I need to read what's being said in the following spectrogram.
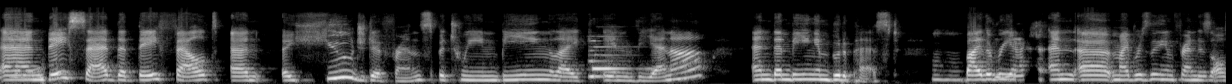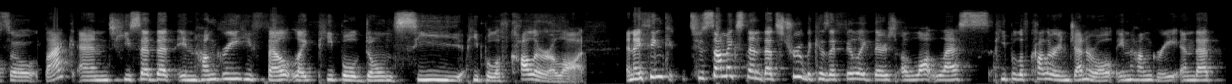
and they said that they felt an, a huge difference between being like in Vienna and then being in Budapest. Mm-hmm. by the reaction. And uh, my Brazilian friend is also black, and he said that in Hungary he felt like people don't see people of color a lot. And I think to some extent that's true because I feel like there's a lot less people of color in general in Hungary. And that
